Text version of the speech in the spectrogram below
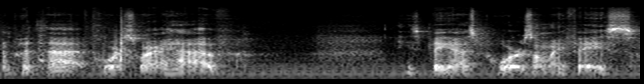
And put that, of course, where I have these big ass pores on my face.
